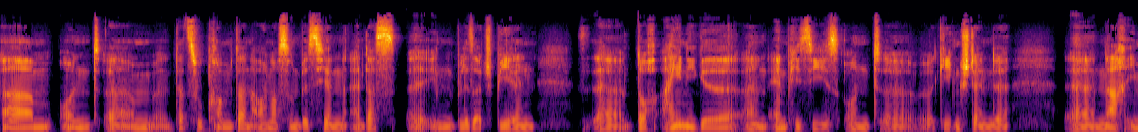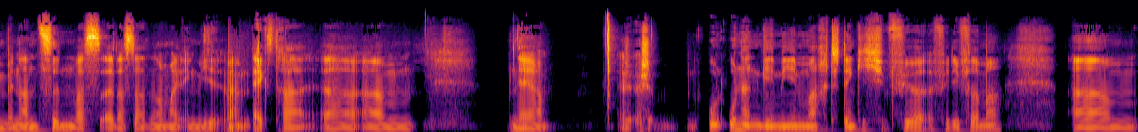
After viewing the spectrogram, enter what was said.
Ähm, und ähm, dazu kommt dann auch noch so ein bisschen, äh, dass äh, in Blizzard-Spielen äh, doch einige äh, NPCs und äh, Gegenstände nach ihm benannt sind, was das da nochmal irgendwie äh, extra, äh, ähm, naja, unangenehm macht, denke ich, für, für die Firma. Ähm,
